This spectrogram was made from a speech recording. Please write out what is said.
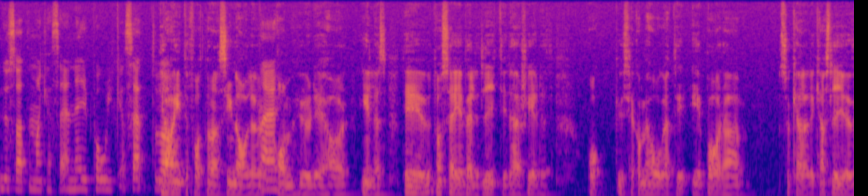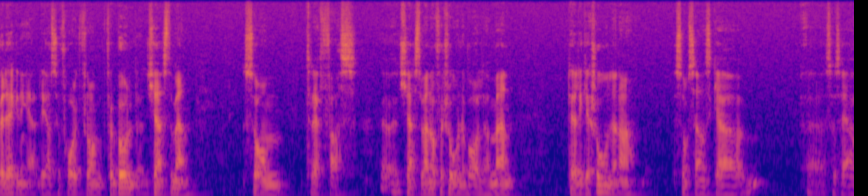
Du sa att man kan säga nej på olika sätt. Vad... Jag har inte fått några signaler nej. om hur det har inletts. Det är, de säger väldigt lite i det här skedet och vi ska komma ihåg att det är bara så kallade kansliöverläggningar. Det är alltså folk från förbunden, tjänstemän, som träffas Eh, tjänstemän och förtroendevalda men delegationerna som sen ska eh, så att säga,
